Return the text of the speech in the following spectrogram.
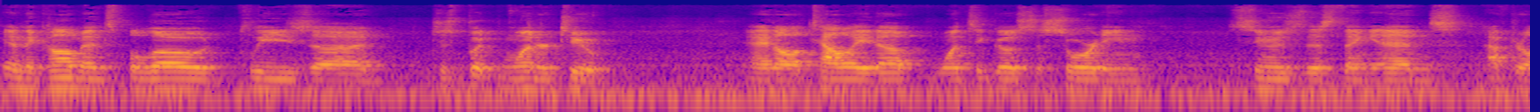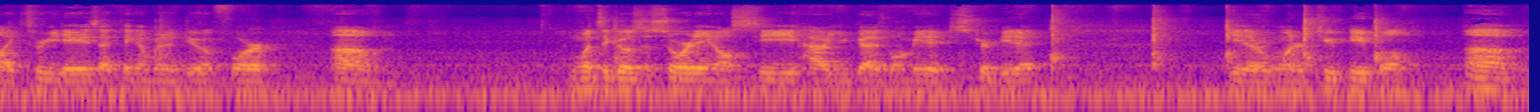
in the comments below, please uh, just put one or two and I'll tally it up once it goes to sorting. As soon as this thing ends, after like three days, I think I'm going to do it for. Um, once it goes to sorting, I'll see how you guys want me to distribute it, either one or two people. Um,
